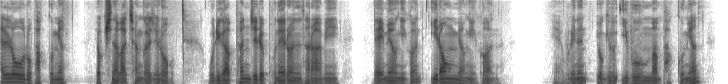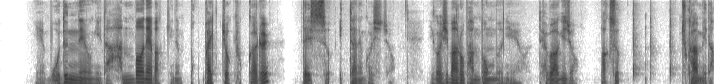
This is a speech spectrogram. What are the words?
hello로 바꾸면 역시나 마찬가지로 우리가 편지를 보내려는 사람이 4명이건 1억 명이건 예, 우리는 여기 이 부분만 바꾸면 예, 모든 내용이 다 한 번에 바뀌는 폭발적 효과를 낼 수 있다는 것이죠. 이것이 바로 반복문이에요 대박이죠? 박수! 축하합니다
